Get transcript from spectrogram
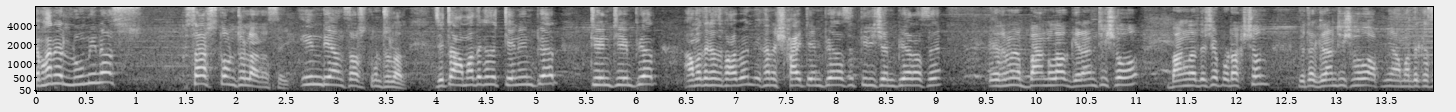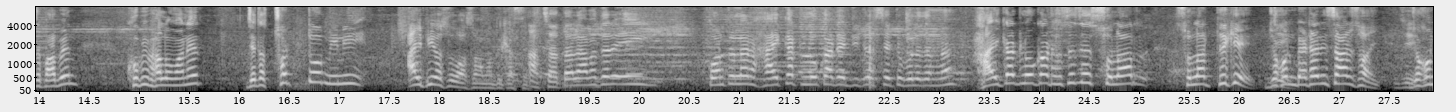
এখানে লুমিনাস সার্চ কন্ট্রোলার আছে ইন্ডিয়ান সার্চ কন্ট্রোলার যেটা আমাদের কাছে টেন এম্পিয়ার টোয়েন্টি এম্পিয়ার আমাদের কাছে পাবেন। এখানে ষাট এম্পিয়ার আছে তিরিশ এম্পিয়ার আছে। এখানে বাংলা গ্যারান্টি সহ বাংলাদেশে প্রোডাকশন যেটা গ্যারান্টি সহ আপনি আমাদের কাছে পাবেন। খুবই ভালো মানের যেটা ছোট্ট মিনি আইপিএসও আছে আমাদের কাছে। আচ্ছা তাহলে আমাদের এই কন্ট্রোলার হাই কাট লো কাটের ডিটেলস একটু বলে দেন না। হাই কাট লো কাট হচ্ছে যে সোলার সোলার থেকে যখন ব্যাটারি চার্জ হয় যখন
